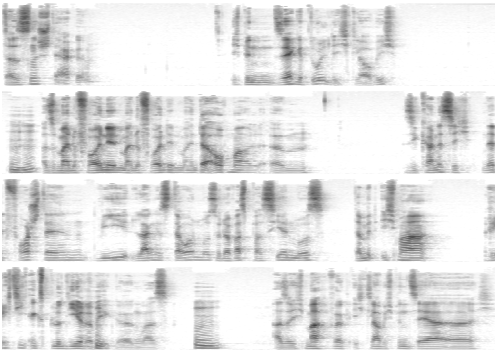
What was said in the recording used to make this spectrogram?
das ist eine Stärke. Ich bin sehr geduldig, glaube ich. Mhm. Also meine Freundin, meine Freundin meinte auch mal, ähm, sie kann es sich nicht vorstellen, wie lange es dauern muss oder was passieren muss, damit ich mal richtig explodiere wegen irgendwas. Mhm. Also ich mache wirklich, ich glaube, ich bin sehr, äh, ich,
